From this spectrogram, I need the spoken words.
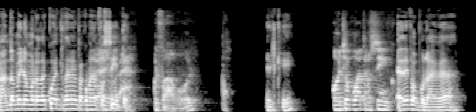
Mando mi número de cuenta también para que me deposite. Por favor. ¿El qué? 845. Es de popular, ¿verdad?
